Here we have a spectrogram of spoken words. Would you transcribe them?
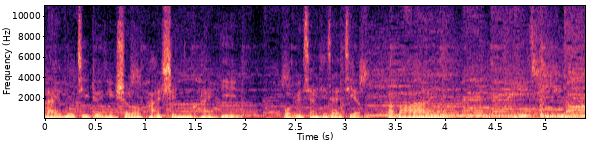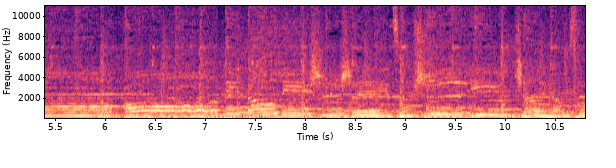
来不及对你说的话》声音快递，我们下期再见，拜拜。你到底是谁？总是阴差阳错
